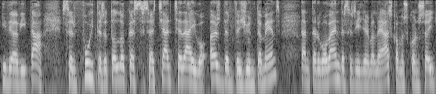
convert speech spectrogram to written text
i d'evitar les fuites a tot el que és la xarxa d'aigua és dels ajuntaments, tant el govern de les Illes Balears com el Consell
